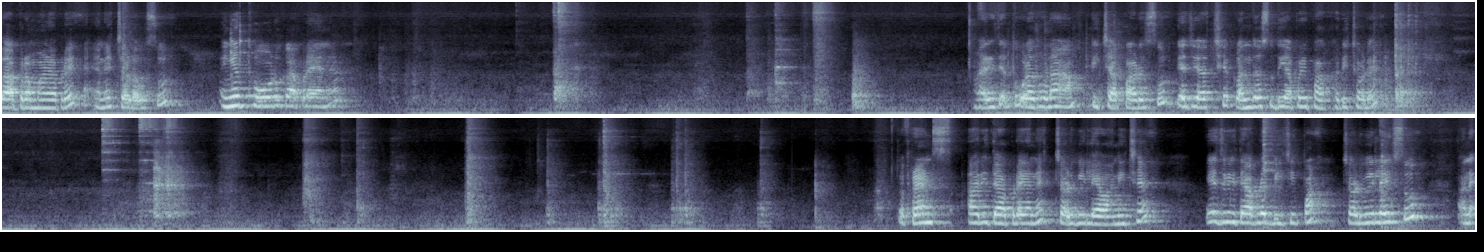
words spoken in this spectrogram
તો આ પ્રમાણે આપણે એને ચડાવશું. અહીંયા થોડુંક આપણે એને આ રીતે થોડા થોડા આમ ટીચા પાડીશું કે જે છે કંદર સુધી આપણી ભાખરી ચડે. તો ફ્રેન્ડ્સ, આ રીતે આપણે એને ચડવી લેવાની છે. એ જ રીતે આપણે બીજી પણ ચડવી લઈશું. અને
